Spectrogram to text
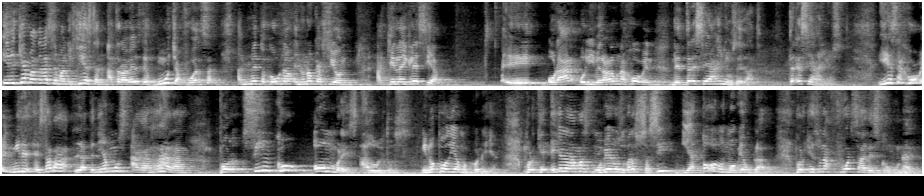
¿Y de qué manera se manifiestan? A través de mucha fuerza. A mí me tocó en una ocasión aquí en la iglesia eh, orar o liberar a una joven de 13 años de edad. 13 años. Y esa joven, mire, estaba, la teníamos agarrada por cinco hombres adultos. Y no podíamos con ella. Porque ella nada más movía los brazos así y a todos nos movía a un lado. Porque es una fuerza descomunal.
